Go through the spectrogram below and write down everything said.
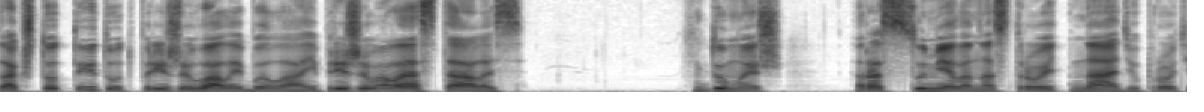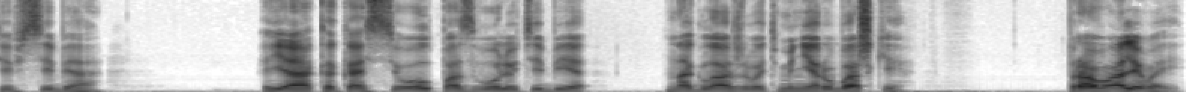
Так что ты тут приживалой была, и приживалой осталась. Думаешь, раз сумела настроить Надю против себя, я, как осел, позволю тебе наглаживать мне рубашки? Проваливай!»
